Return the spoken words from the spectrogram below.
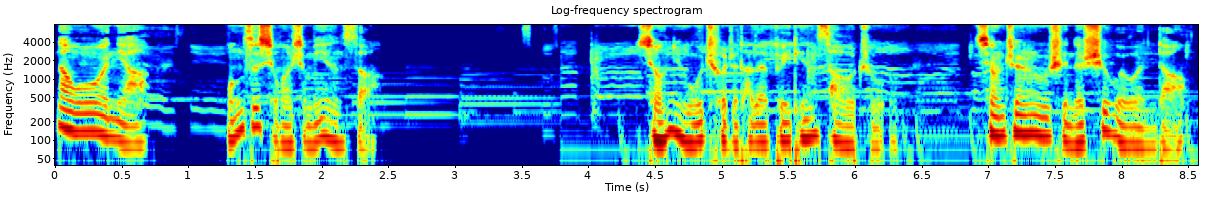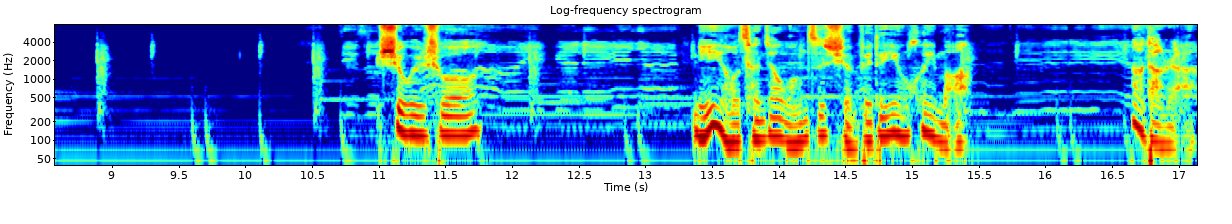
那我问问你啊，王子喜欢什么颜色？小女巫扯着她的飞天扫帚，向正入神的侍卫问道。侍卫说：“你也要参加王子选妃的宴会吗？”那当然。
